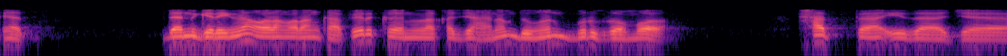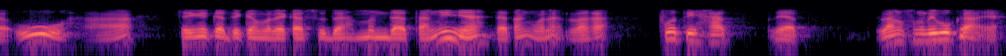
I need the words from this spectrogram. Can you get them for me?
Lihat. Dan giringlah orang-orang kafir ke neraka jahanam dengan bergerombol. Hatta idza ja'uha sehingga ketika mereka sudah mendatanginya datang mana? Neraka futihat. Lihat. Langsung dibuka ya.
